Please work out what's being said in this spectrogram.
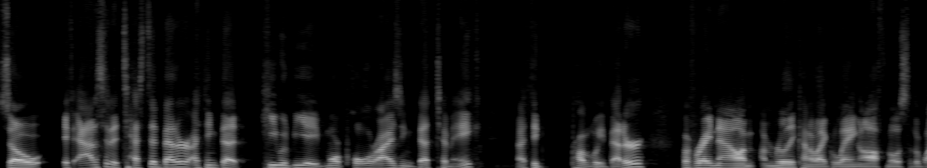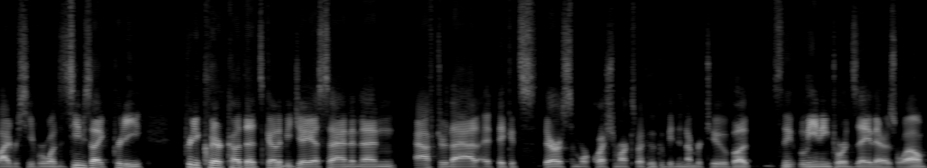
So if Addison had tested better, I think that he would be a more polarizing bet to make. I think probably better. But for right now, I'm I'm really kind of like laying off most of the wide receiver ones. It seems like pretty pretty clear cut that it's going to be JSN. And then after that, I think it's there are some more question marks about who could be the number two, but leaning towards Zay there as well.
